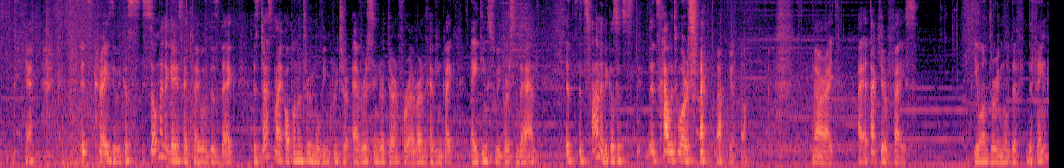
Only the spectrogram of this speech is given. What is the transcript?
yeah, it's crazy, because so many games I play with this deck, it's just my opponent removing creature every single turn forever and having like 18 sweepers in the hand. It, it's funny because it's it's how it works right now, you know. Alright, I attack your face. You want to remove the, the thing?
